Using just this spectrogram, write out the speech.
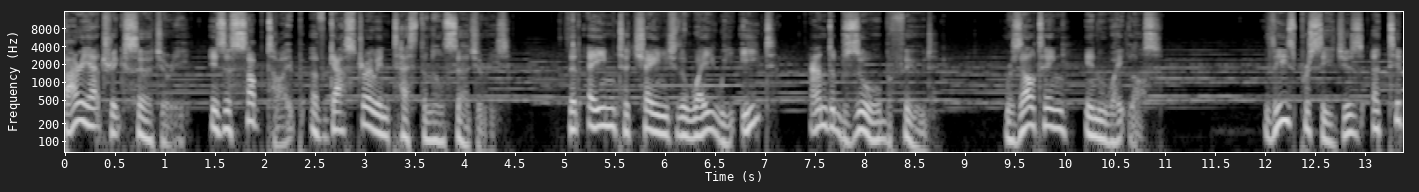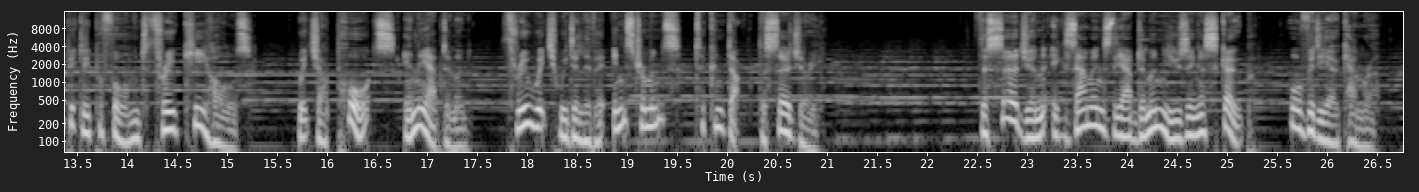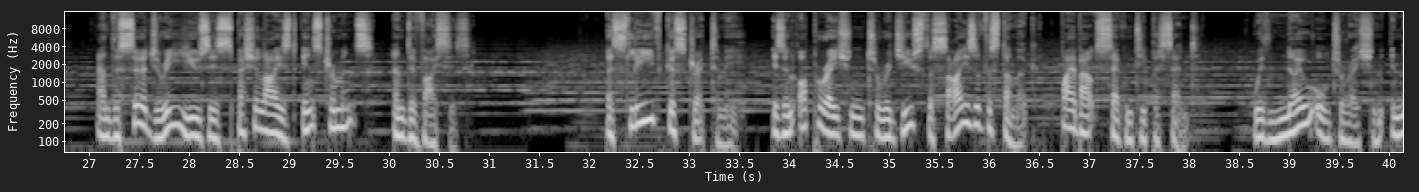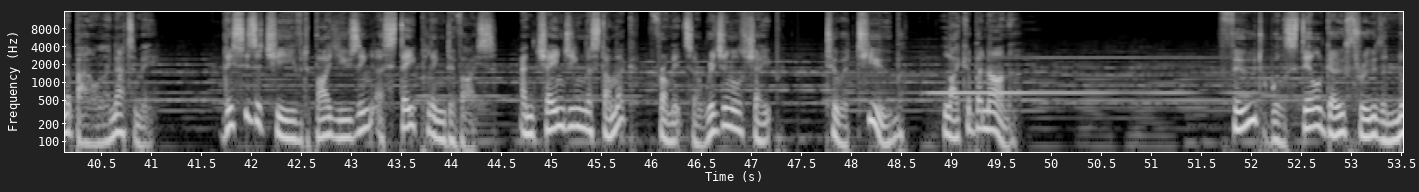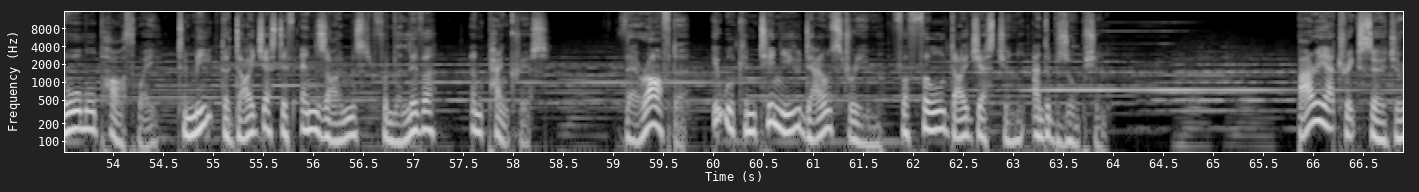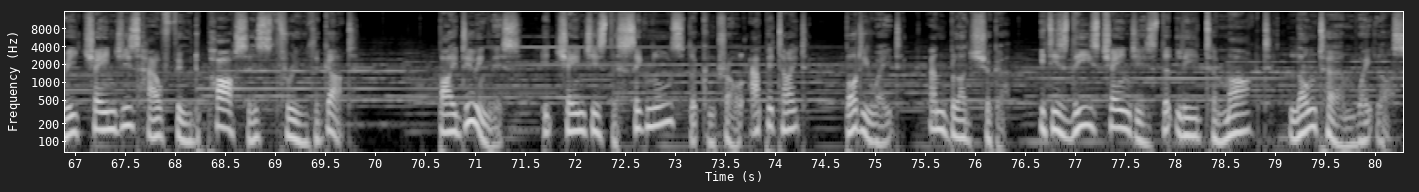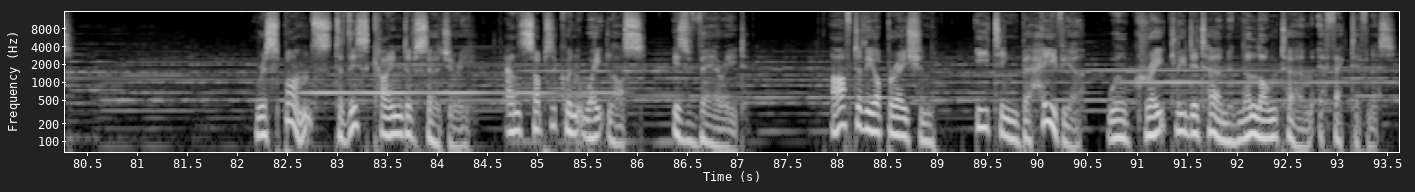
Bariatric surgery is a subtype of gastrointestinal surgeries that aim to change the way we eat and absorb food, resulting in weight loss. These procedures are typically performed through keyholes, which are ports in the abdomen through which we deliver instruments to conduct the surgery. The surgeon examines the abdomen using a scope or video camera, and the surgery uses specialised instruments and devices. A sleeve gastrectomy is an operation to reduce the size of the stomach by about 70%, with no alteration in the bowel anatomy. This is achieved by using a stapling device and changing the stomach from its original shape to a tube like a banana. Food will still go through the normal pathway to meet the digestive enzymes from the liver and pancreas. Thereafter, it will continue downstream for full digestion and absorption. Bariatric surgery changes how food passes through the gut. By doing this, it changes the signals that control appetite, body weight and blood sugar. It is these changes that lead to marked, long-term weight loss. Response to this kind of surgery and subsequent weight loss is varied. After the operation, eating behaviour will greatly determine the long-term effectiveness.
